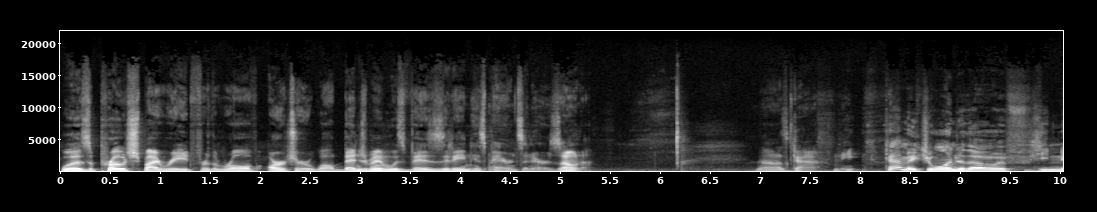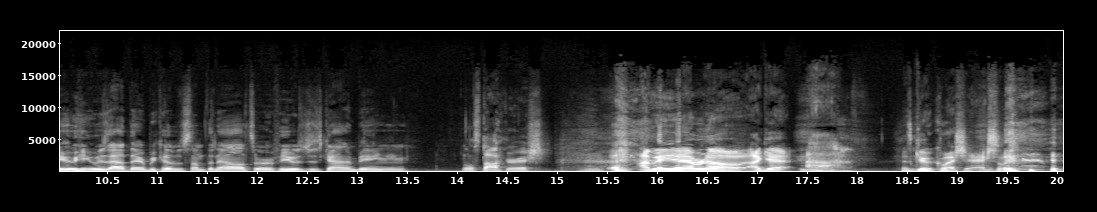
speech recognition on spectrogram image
was approached by Reed for the role of Archer while Benjamin was visiting his parents in Arizona. Oh, that's kind of neat. Kind of makes you wonder though if he knew he was out there because of something else, or if he was just kind of being a little stalkerish. I mean, you never know. I get. Ah, that's a good question, actually.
